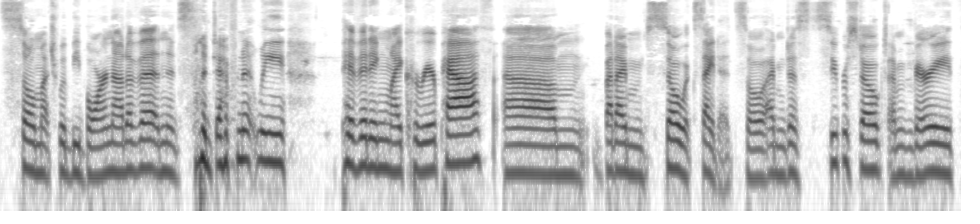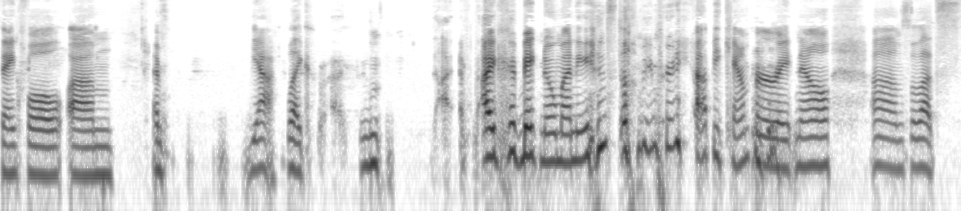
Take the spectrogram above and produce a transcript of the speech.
so much would be born out of it. And it's definitely pivoting my career path. Um, but I'm so excited. So I'm just super stoked. I'm very thankful. Um, and yeah, like I, I could make no money and still be pretty happy camper right now. Um, so that's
